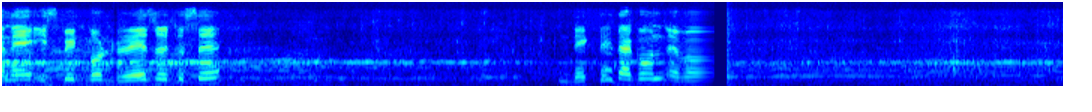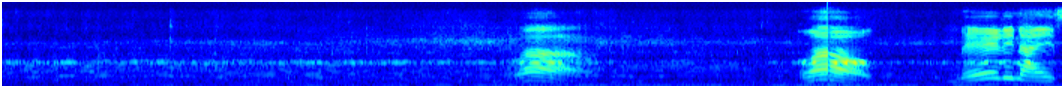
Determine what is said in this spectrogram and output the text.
এখানে স্পিড বোট রেস হইতেছে। দেখতেই থাকুন এবং ভেরি নাইস।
